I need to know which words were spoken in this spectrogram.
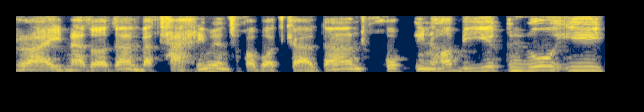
رأی ندادن و تحریم انتخابات کردند خب اینها به یک نوعی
